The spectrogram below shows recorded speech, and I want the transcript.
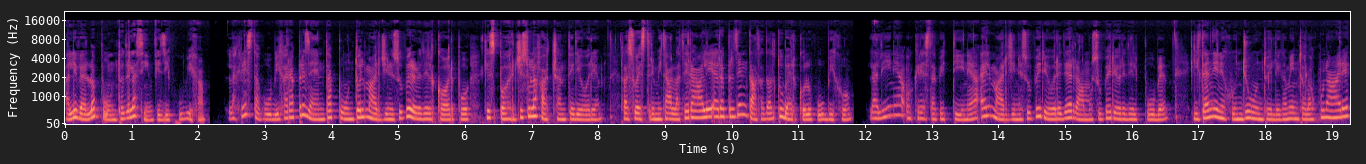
a livello appunto della sinfisi pubica. La cresta pubica rappresenta appunto il margine superiore del corpo che sporge sulla faccia anteriore. La sua estremità laterale è rappresentata dal tubercolo pubico. La linea o cresta pettinea è il margine superiore del ramo superiore del pube. Il tendine congiunto e il legamento lacunare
